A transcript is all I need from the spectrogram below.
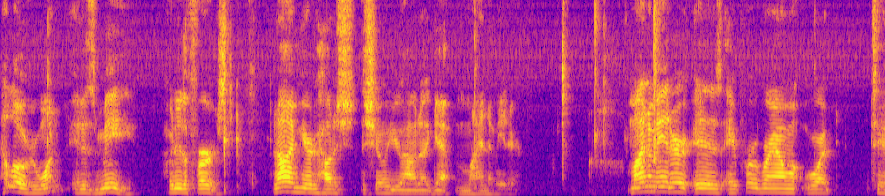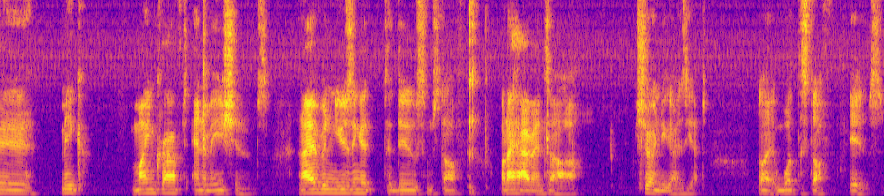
Hello everyone, it is me, Hoodie the First, and I'm here to how to, sh to show you how to get Mine-imator. Mine-imator is a program what to make Minecraft animations, and I've been using it to do some stuff, but I haven't uh, shown you guys yet uh, what the stuff is.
